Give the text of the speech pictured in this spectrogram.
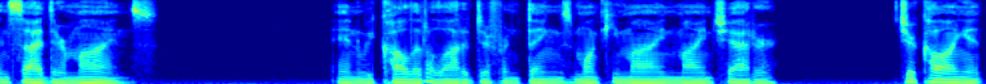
inside their minds. And we call it a lot of different things monkey mind, mind chatter. But you're calling it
